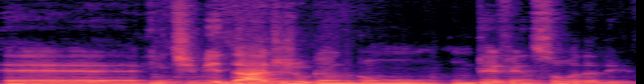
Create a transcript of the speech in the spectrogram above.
é, intimidade jogando como um, um defensor ali.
